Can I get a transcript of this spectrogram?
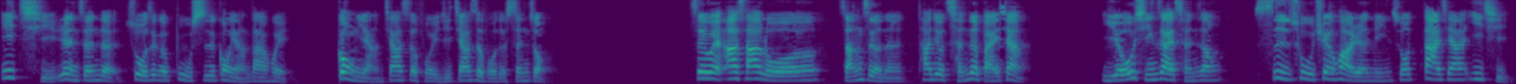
一起认真的做这个布施供养大会，供养迦舍佛以及迦舍佛的僧众。这位阿沙罗长者呢，他就乘着白象游行在城中，四处劝化人民，说大家一起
